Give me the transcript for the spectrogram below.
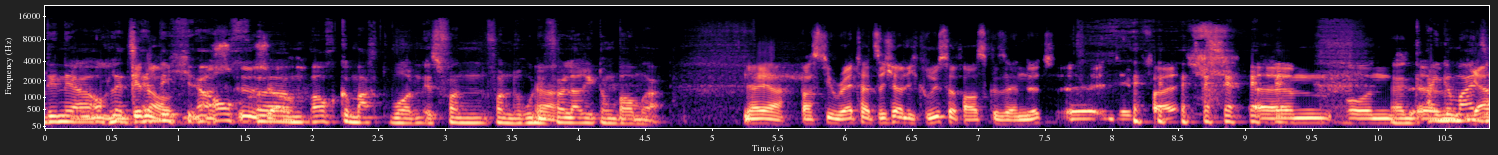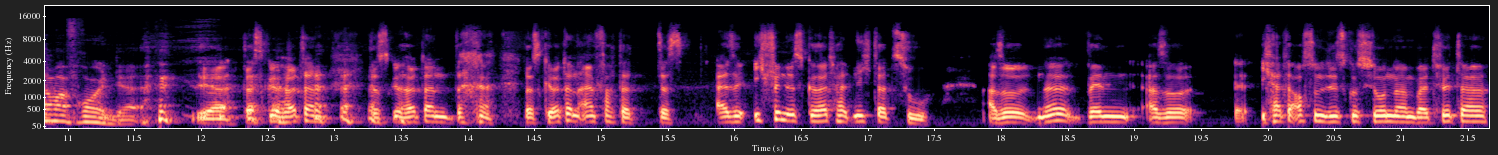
den ja auch genau, letztendlich genau, auch, ähm, auch gemacht worden ist von, von Rudi ja. Völler Richtung Baumgart. Naja, Basti Red hat sicherlich Grüße rausgesendet äh, in dem Fall. ähm, und, Ein ähm, gemeinsamer ja, Freund, ja. ja, das gehört dann, das gehört dann, das gehört dann einfach, das, das, also ich finde, es gehört halt nicht dazu. Also, ne, wenn, also ich hatte auch so eine Diskussion dann bei Twitter,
